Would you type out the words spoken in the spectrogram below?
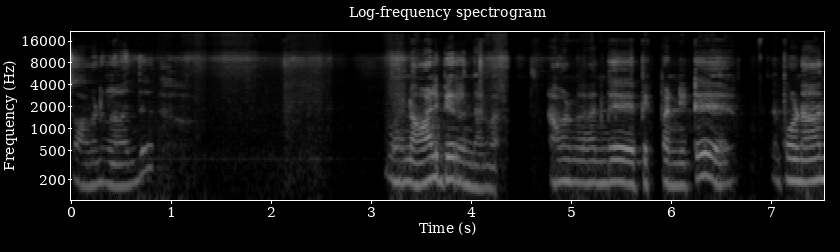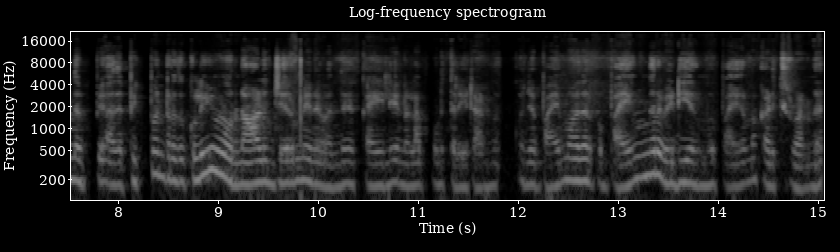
ஸோ அவனுங்களை வந்து ஒரு நாலு பேர் இருந்தானுங்க. அவங்கள வந்து பிக் பண்ணிவிட்டு போனால் அந்த அதை பிக் பண்ணுறதுக்குள்ளேயும் ஒரு நாலஞ்சு எறும்பு என்னை வந்து கையிலேயே நல்லா போட்டு தள்ளிட்டானுங்க. கொஞ்சம் பயமாக தான் இருக்கும். பயங்கர வெடி எறும்பு பயங்கரமாக கடிச்சிருவானுங்க.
